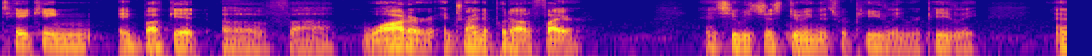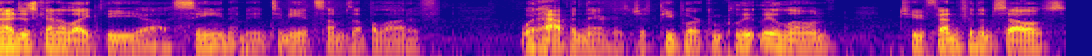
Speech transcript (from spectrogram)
taking a bucket of uh, water and trying to put out a fire. And she was just doing this repeatedly repeatedly. And I just kind of like the uh, scene. I mean, to me, it sums up a lot of what happened there. It's just people are completely alone to fend for themselves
